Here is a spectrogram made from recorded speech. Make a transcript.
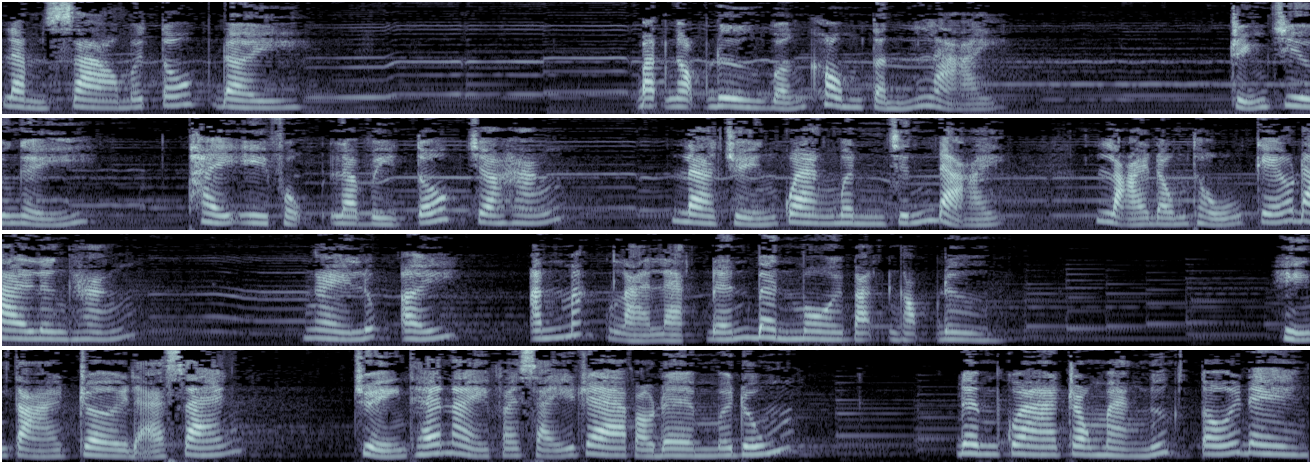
Làm sao mới tốt đây? Bạch Ngọc Đường vẫn không tỉnh lại. Triển chiêu nghĩ, Thay y phục là vì tốt cho hắn, Là chuyện quang minh chính đại, Lại động thủ kéo đai lưng hắn. Ngay lúc ấy, Ánh mắt lại lạc đến bên môi Bạch Ngọc Đường. Hiện tại trời đã sáng. Chuyện thế này phải xảy ra vào đêm mới đúng. Đêm qua trong màn nước tối đen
